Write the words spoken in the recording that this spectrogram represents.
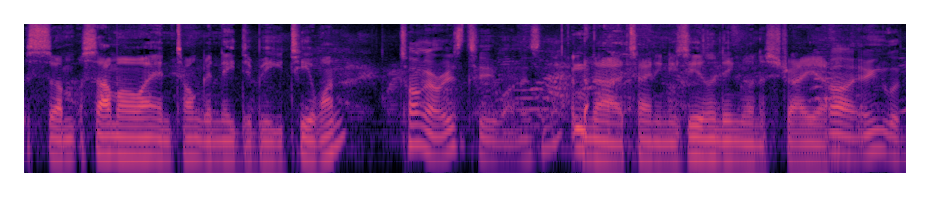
Some Samoa and Tonga need to be tier one. Tonga is tier one, isn't it? No. No, it's only New Zealand, England, Australia. Oh, England.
